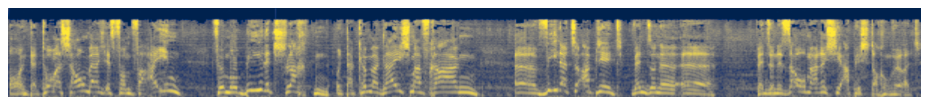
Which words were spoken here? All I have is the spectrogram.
Und der Thomas Schaumberg ist vom Verein für mobile Schlachten. Und da können wir gleich mal fragen, äh, wie das so abgeht, wenn so eine, äh, wenn so eine Sau mal richtig abgestochen wird.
